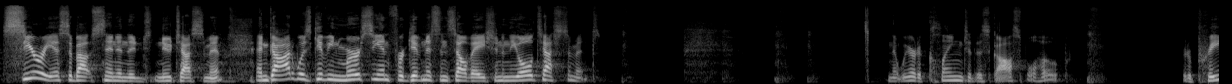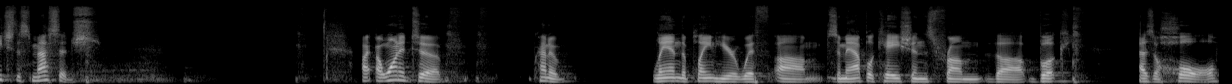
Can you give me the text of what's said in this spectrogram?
serious about sin in the New Testament, and God was giving mercy and forgiveness and salvation in the Old Testament. And that we are to cling to this gospel hope. We're to preach this message. I, I wanted to kind of land the plane here with um, some applications from the book as a whole.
